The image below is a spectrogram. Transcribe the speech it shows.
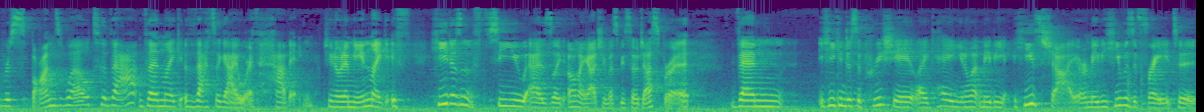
responds well to that then like that's a guy worth having. Do you know what i mean? Like if he doesn't see you as like oh my gosh you must be so desperate then he can just appreciate like hey you know what maybe he's shy or maybe he was afraid to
